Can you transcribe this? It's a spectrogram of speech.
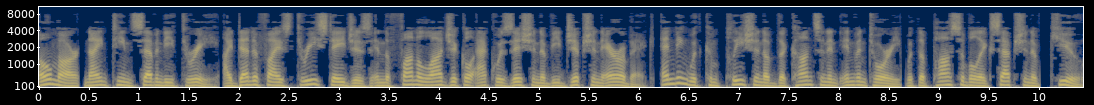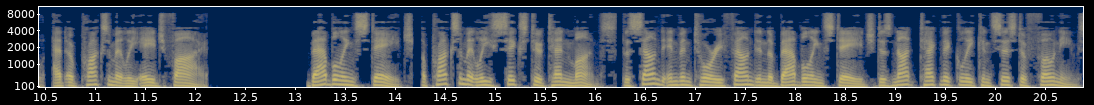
Omar 1973 identifies three stages in the phonological acquisition of Egyptian Arabic, ending with completion of the consonant inventory with the possible exception of, q, at approximately age 5. Babbling stage, approximately 6 to 10 months the sound inventory found in the babbling stage does not technically consist of phonemes,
